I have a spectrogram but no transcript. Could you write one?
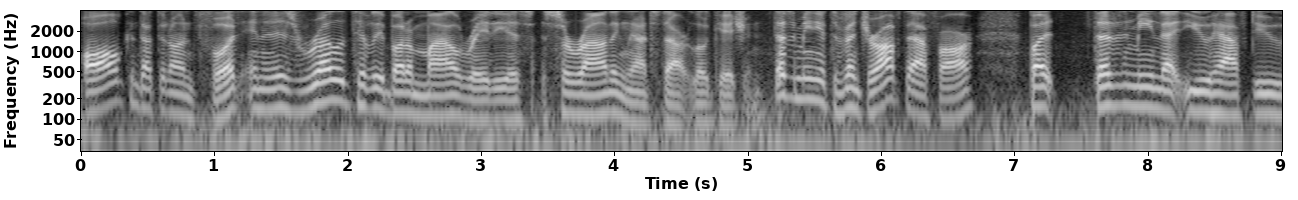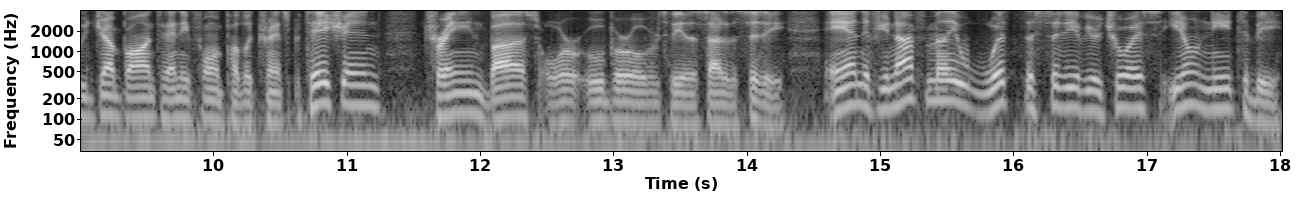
all conducted on foot and it is relatively about a mile radius surrounding that start location. Doesn't mean you have to venture off that far, but doesn't mean that you have to jump onto any form of public transportation, train, bus, or Uber over to the other side of the city. And if you're not familiar with the city of your choice, you don't need to be.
